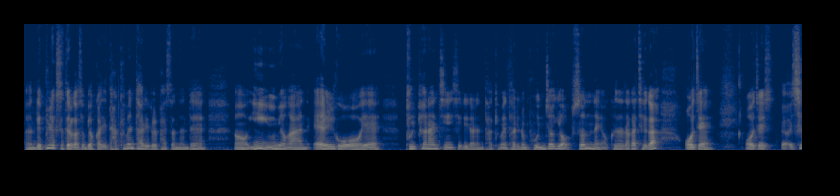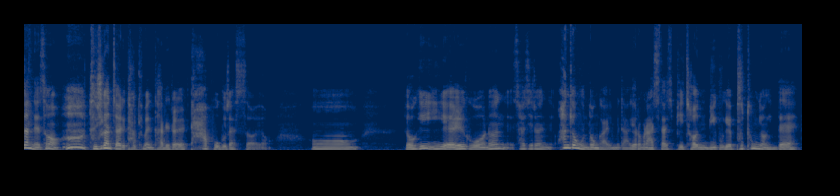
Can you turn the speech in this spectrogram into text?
어, 넷플릭스 들어가서 몇 가지 다큐멘터리를 봤었는데, 어, 이 유명한 엘고어의 불편한 진실이라는 다큐멘터리는 본 적이 없었네요. 그러다가 제가 어제, 어제 시- 어, 시간 내서 두 시간짜리 다큐멘터리를 다 보고 잤어요. 어, 여기 이 엘 고어는 사실은 환경운동가입니다. 여러분 아시다시피 전 미국의 부통령인데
